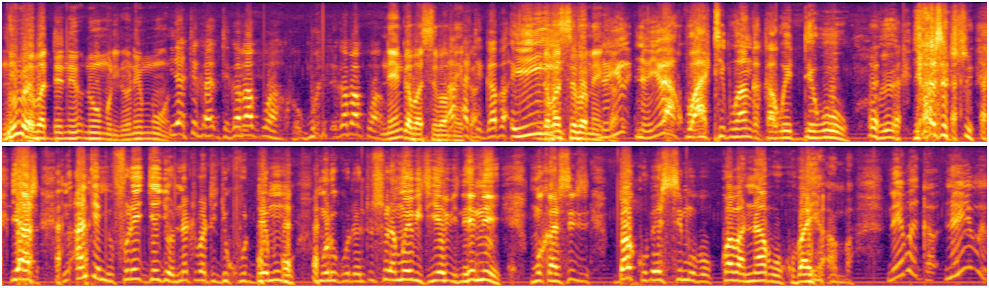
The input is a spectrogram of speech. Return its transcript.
naye bwe babadde n'omuliro tegabagwako naye nga basse Ah, Ii, Nga basse bameka? naye- naye akwatibwa nga kaweddewo. Anti emifulejje gyonna tuba tugikuddemu mu- luguudo netusulamu ebiti ebinene. Mukasizi bakuba essimu bokka bannaabwe okubayamba. Naye bwe ga- naye bwe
